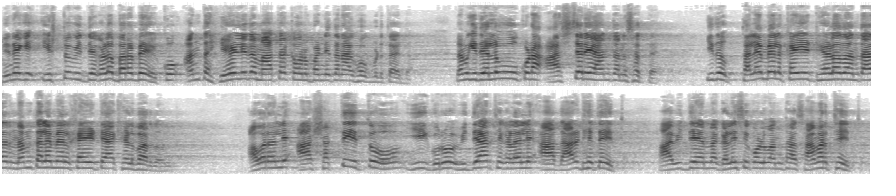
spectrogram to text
ನಿನಗೆ ಇಷ್ಟು ವಿದ್ಯೆಗಳು ಬರಬೇಕು ಅಂತ ಹೇಳಿದ ಮಾತ್ರಕ್ಕೆ ಅವನು ಪಂಡಿತನಾಗಿ ಹೋಗ್ಬಿಡ್ತಾ ಇದ್ದ. ನಮಗಿದೆಲ್ಲವೂ ಕೂಡ ಆಶ್ಚರ್ಯ ಅಂತ ಅನಿಸುತ್ತೆ. ಇದು ತಲೆ ಮೇಲೆ ಕೈ ಇಟ್ಟು ಹೇಳೋದು ಅಂತಾದರೆ ನಮ್ಮ ತಲೆ ಮೇಲೆ ಕೈ ಇಟ್ಟು ಯಾಕೆ ಹೇಳಬಾರ್ದು ಅಂತ. ಅವರಲ್ಲಿ ಆ ಶಕ್ತಿ ಇತ್ತು, ಈ ಗುರು ವಿದ್ಯಾರ್ಥಿಗಳಲ್ಲಿ ಆ ದಾರ್ಢ್ಯತೆ ಇತ್ತು. ಆ ವಿದ್ಯೆಯನ್ನು ಗಳಿಸಿಕೊಳ್ಳುವಂತಹ ಸಾಮರ್ಥ್ಯ ಇತ್ತು.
